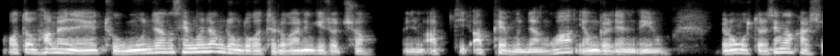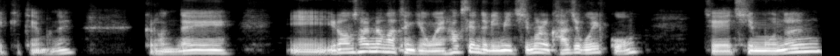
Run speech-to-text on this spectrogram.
어떤 화면에 두 문장, 세 문장 정도가 들어가는 게 좋죠. 왜냐면 앞, 뒤, 앞에 문장과 연결되는 내용, 이런 것들을 생각할 수 있기 때문에. 그런데 이, 이런 설명 같은 경우에 학생들이 이미 지문을 가지고 있고, 제 지문은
